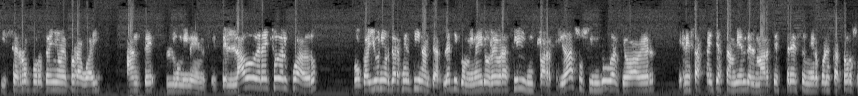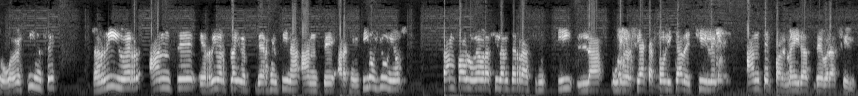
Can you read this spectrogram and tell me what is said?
y Cerro Porteño de Paraguay ante Fluminense. Del lado derecho del cuadro, Boca Juniors de Argentina ante Atlético Mineiro de Brasil, un partidazo sin duda que va a haber en esas fechas también del martes 13, miércoles 14 o jueves 15. River ante eh, River Plate de, Argentina ante Argentinos Juniors, San Pablo de Brasil ante Racing y la Universidad Católica de Chile ante Palmeiras de Brasil.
